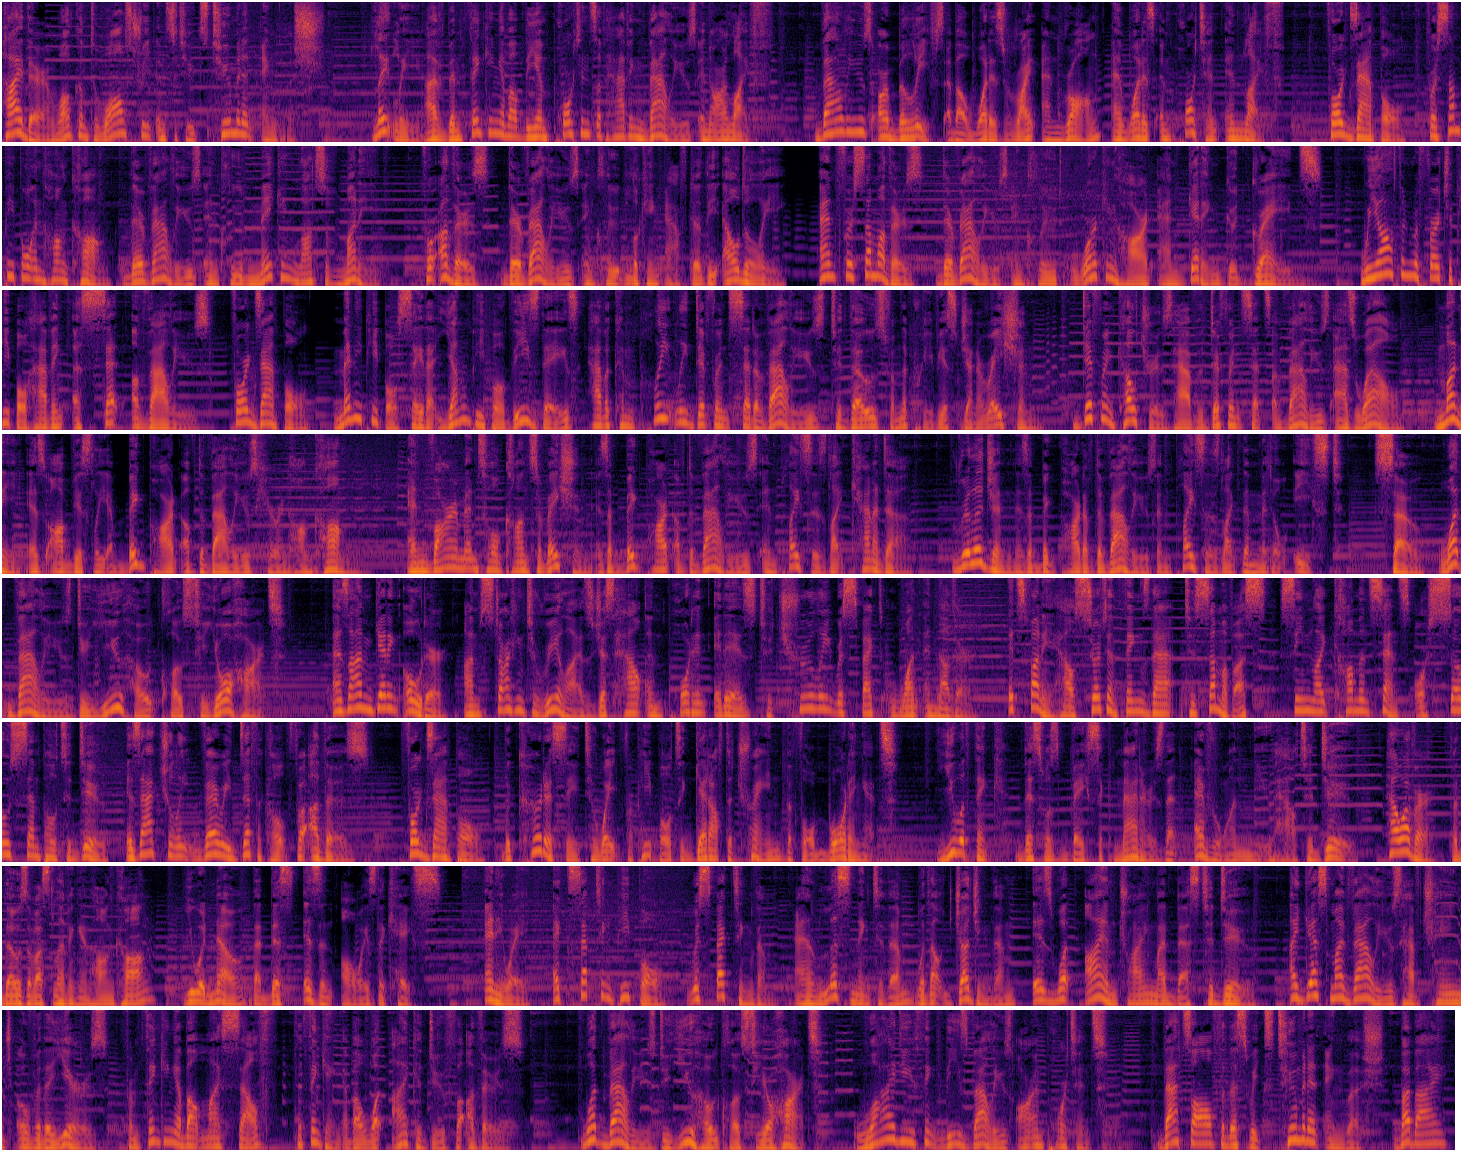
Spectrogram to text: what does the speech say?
Hi there, and welcome to Wall Street Institute's 2 Minute English. Lately, I've been thinking about the importance of having values in our life. Values are beliefs about what is right and wrong and what is important in life. For example, for some people in Hong Kong, their values include making lots of money. For others, their values include looking after the elderly. And for some others, their values include working hard and getting good grades. We often refer to people having a set of values. For example, many people say that young people these days have a completely different set of values to those from the previous generation. Different cultures have different sets of values as well. Money is obviously a big part of the values here in Hong Kong. Environmental conservation is a big part of the values in places like Canada. Religion is a big part of the values in places like the Middle East. So, what values do you hold close to your heart? As I'm getting older, I'm starting to realize just how important it is to truly respect one another. It's funny how certain things that, to some of us, seem like common sense or so simple to do is actually very difficult for others. For example, the courtesy to wait for people to get off the train before boarding it. You would think this was basic manners that everyone knew how to do. However, for those of us living in Hong Kong, you would know that this isn't always the case. Anyway, accepting people, respecting them, and listening to them without judging them is what I am trying my best to do. I guess my values have changed over the years from thinking about myself to thinking about what I could do for others. What values do you hold close to your heart? Why do you think these values are important? That's all for this week's 2 Minute English. Bye bye.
